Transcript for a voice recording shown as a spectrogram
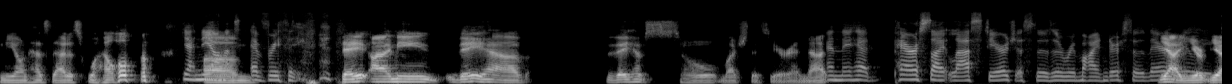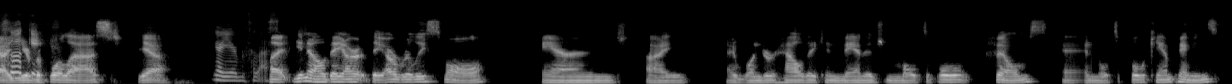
Neon has that as well. Yeah, Neon Um, has everything. they, I mean, they have, they have so much this year, and that, and they had Parasite last year, just as a reminder. So they're yeah, year, really yeah, year before last, yeah. Yeah, year before last. But you know, they are they are really small, and I I wonder how they can manage multiple films and multiple campaigns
